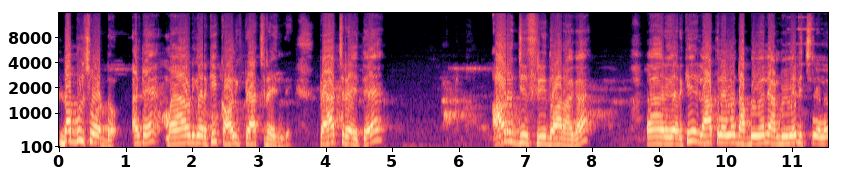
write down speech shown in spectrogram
డబ్బులు చూడడం. అంటే మా ఆవిడ గారికి కాలుకి ప్యాచర్ అయింది. ప్యాచర్ అయితే ఆరోగ్యశ్రీ ద్వారాగా గారికి లేకపోతే నేను డెబ్బై వేలు ఎనభై వేలు ఇచ్చి నేను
